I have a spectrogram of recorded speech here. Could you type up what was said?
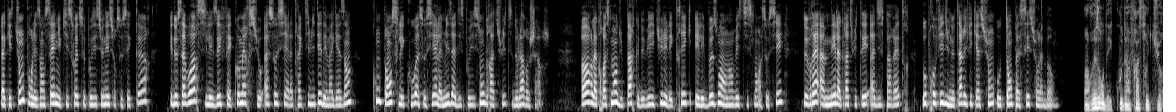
La question pour les enseignes qui souhaitent se positionner sur ce secteur et de savoir si les effets commerciaux associés à l'attractivité des magasins compensent les coûts associés à la mise à disposition gratuite de la recharge. Or, l'accroissement du parc de véhicules électriques et les besoins en investissement associés devraient amener la gratuité à disparaître au profit d'une tarification au temps passé sur la borne. En raison des coûts d'infrastructure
